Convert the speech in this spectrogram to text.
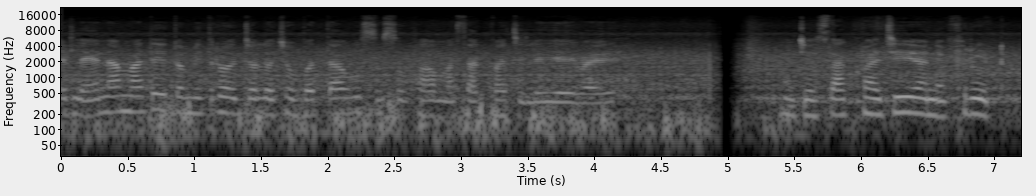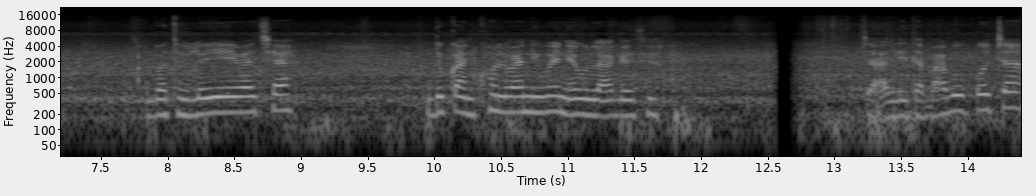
એટલે એના માટે તો મિત્રો ચલો જો બતાવું શું શું ભાવમાં શાકભાજી લઈ આવ્યા જો શાકભાજી અને ફ્રૂટ બધું લઈ આવ્યા છે. દુકાન ખોલવાની હોય ને એવું લાગે છે. ચા લીધા બાબુ પોચા.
